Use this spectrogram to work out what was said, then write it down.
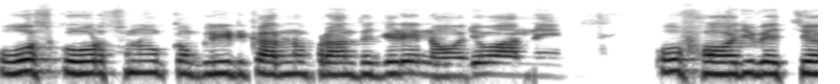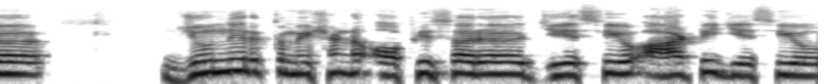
ਉਸ ਕੋਰਸ ਨੂੰ ਕੰਪਲੀਟ ਕਰਨ ਉਪਰੰਤ ਜਿਹੜੇ ਨੌਜਵਾਨ ਨੇ, ਉਹ ਫੌਜ ਵਿੱਚ junior commissioned officer JCO RT JCO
